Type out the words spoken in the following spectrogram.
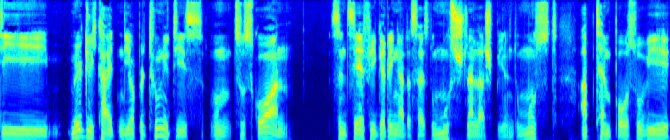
die Möglichkeiten, die Opportunities, um zu scoren, sind sehr viel geringer. Das heißt, du musst schneller spielen, du musst Abtempo, so wie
